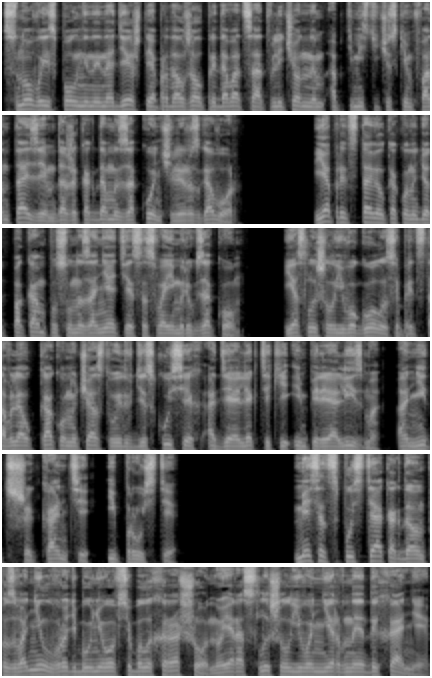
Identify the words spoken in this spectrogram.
Снова исполненный надежд, я продолжал предаваться отвлеченным оптимистическим фантазиям, даже когда мы закончили разговор. Я представил, как он идет по кампусу на занятия со своим рюкзаком. Я слышал его голос и представлял, как он участвует в дискуссиях о диалектике империализма, о Ницше, Канте и Прусте. Месяц спустя, когда он позвонил, вроде бы у него все было хорошо, но я расслышал его нервное дыхание.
